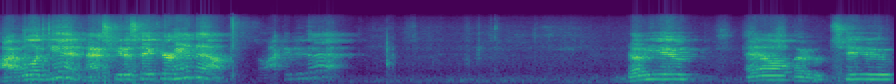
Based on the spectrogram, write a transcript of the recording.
I will again ask you to stick your hand out so I can do that. WL over 2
